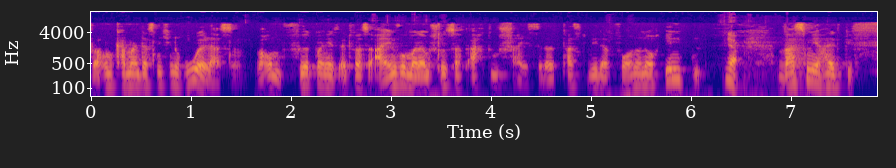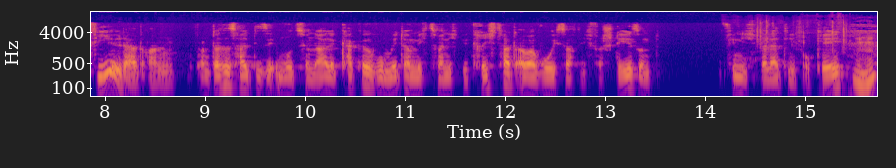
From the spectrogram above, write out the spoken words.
Warum kann man das nicht in Ruhe lassen? Warum führt man jetzt etwas ein, wo man am Schluss sagt, ach du Scheiße, das passt weder vorne noch hinten. Ja. Was mir halt gefiel daran, und das ist halt diese emotionale Kacke, womit er mich zwar nicht gekriegt hat, aber wo ich sagte, ich verstehe es und finde ich relativ okay, mhm.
